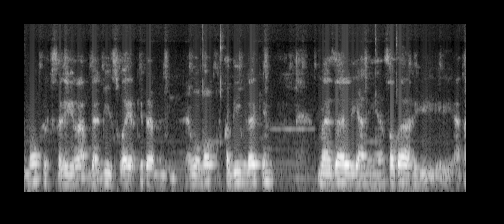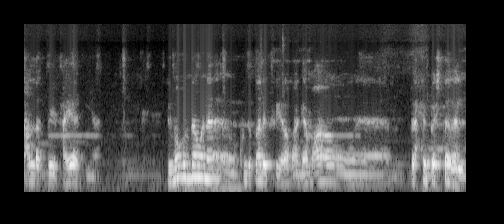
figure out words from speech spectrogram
موقف صغير أبدأ به صغير كده من هو موقف قديم لكن ما زال يعني صداه يتعلق به في حياتي يعني. الموقف ده وأنا كنت طالب في رابعة جامعة وبحب أشتغل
